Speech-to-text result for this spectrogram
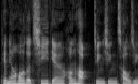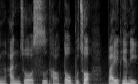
天亮后的七点很好，静心抄经、安坐思考都不错。白天里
